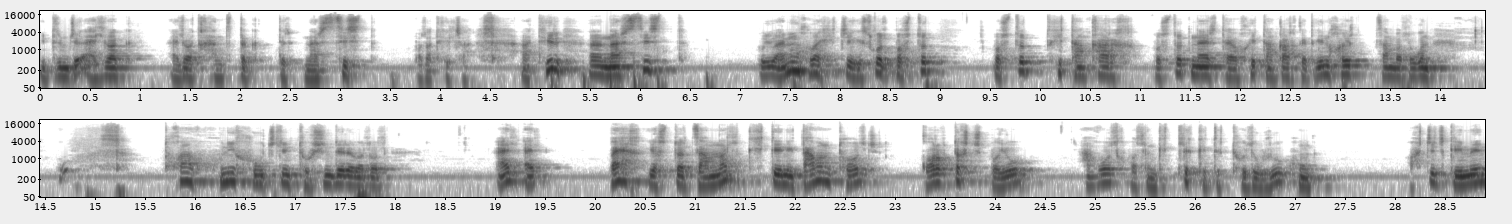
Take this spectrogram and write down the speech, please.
Мэдрэмж альваг альваад ханддаг тэр нарцист болоод эхэлж байгаа. А тэр нарцист буюу амин хуваа хичээх эсвэл бусдад бусдад хит анхаарах, бусдад найр тавих, хит анхаарах гэдэг энэ хоёр зам болов нь тухайн хүний хөгжлийн төвшин дээрээ бол аль аль байх ёстой замнал гэхдээ нэг даван туулж гурав дахьч буюу агуулах болон гитлэх гэдэг төлөв рүү хүн очиж гимэн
